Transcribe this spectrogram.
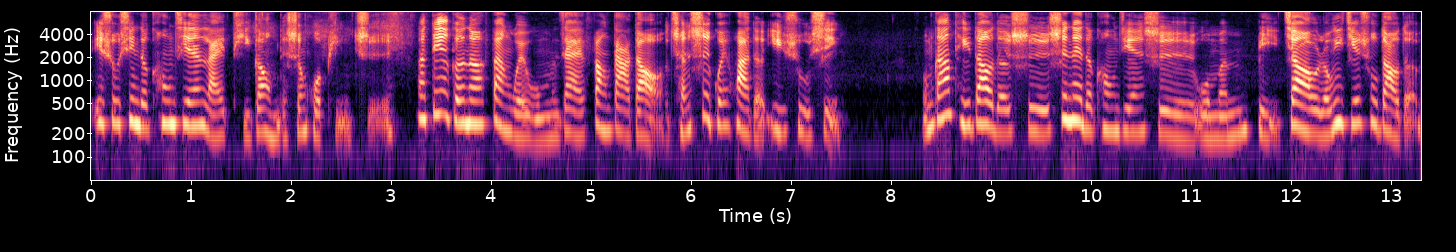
艺术性的空间，来提高我们的生活品质。那第二个呢，范围我们再放大到城市规划的艺术性。我们刚刚提到的是室内的空间，是我们比较容易接触到的。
